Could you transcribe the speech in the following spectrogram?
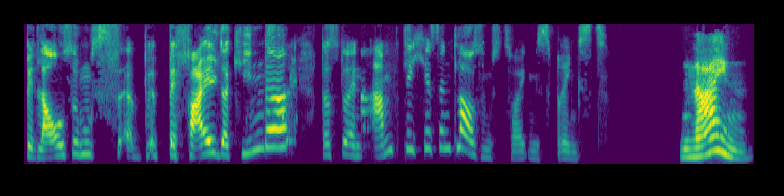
Belausungsbefall der Kinder, dass du ein amtliches Entlausungszeugnis bringst. Nein,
